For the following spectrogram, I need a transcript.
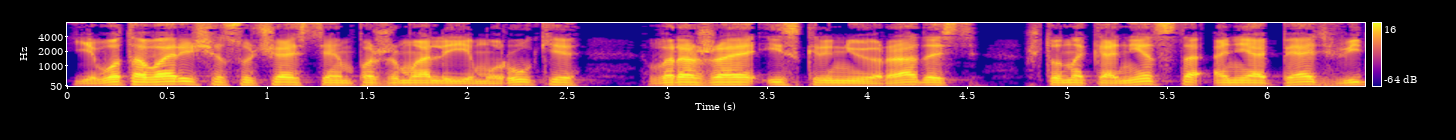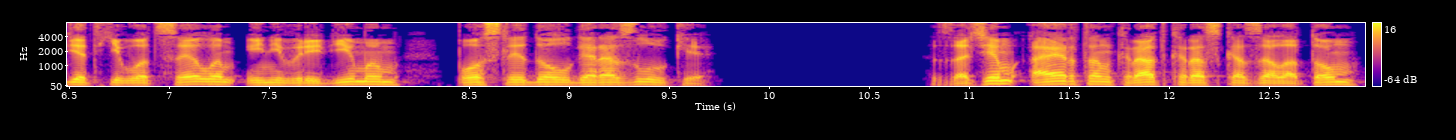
Его товарищи с участием пожимали ему руки, выражая искреннюю радость, что наконец-то они опять видят его целым и невредимым после долгой разлуки. Затем Айртон кратко рассказал о том,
